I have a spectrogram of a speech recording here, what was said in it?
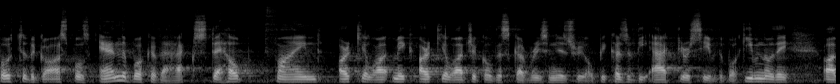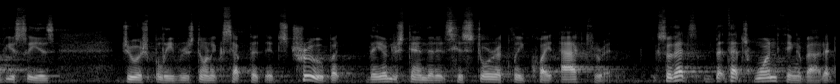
both to the Gospels and the book of Acts, to help find archeolo- make archaeological discoveries in Israel because of the accuracy of the book, even though they obviously, as Jewish believers, don't accept that it's true, but they understand that it's historically quite accurate. So that's, that's one thing about it.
